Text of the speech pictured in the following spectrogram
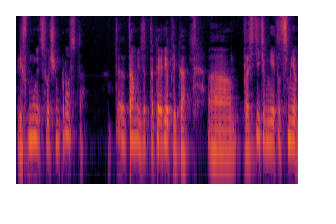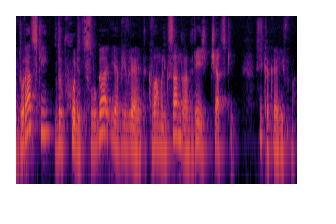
рифмуется очень просто. Там идет такая реплика. «Э, «Простите мне этот смех дурацкий». Вдруг входит слуга и объявляет «К вам Александр Андреевич Чацкий». Смотрите, какая рифма.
